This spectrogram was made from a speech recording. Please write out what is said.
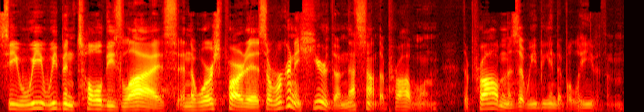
See, we, we've been told these lies, and the worst part is that we're going to hear them. That's not the problem. The problem is that we begin to believe them.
